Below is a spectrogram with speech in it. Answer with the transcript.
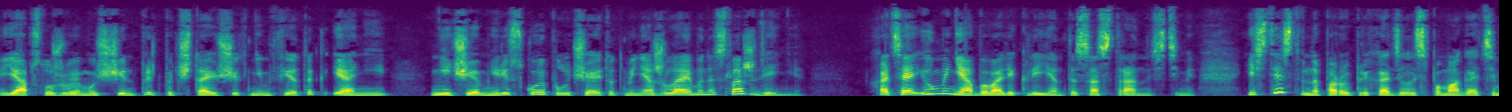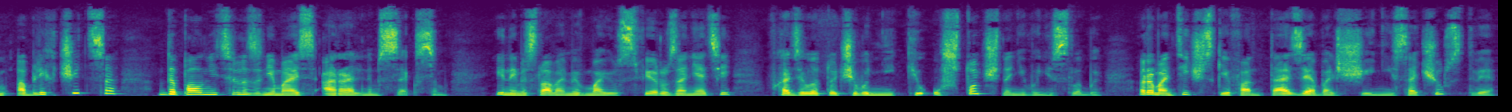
Я обслуживаю мужчин, предпочитающих нимфеток, и они, ничем не рискуя, получают от меня желаемое наслаждение» хотя и у меня бывали клиенты со странностями. Естественно, порой приходилось помогать им облегчиться, дополнительно занимаясь оральным сексом. Иными словами, в мою сферу занятий входило то, чего Никки уж точно не вынесла бы — романтические фантазии, обольщение и сочувствие.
